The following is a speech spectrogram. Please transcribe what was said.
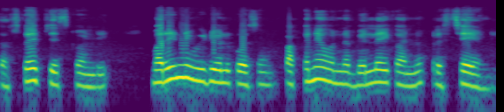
సబ్స్క్రైబ్ చేసుకోండి. మరిన్ని వీడియోల కోసం పక్కనే ఉన్న బెల్ ఐకాన్ను ప్రెస్ చేయండి.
